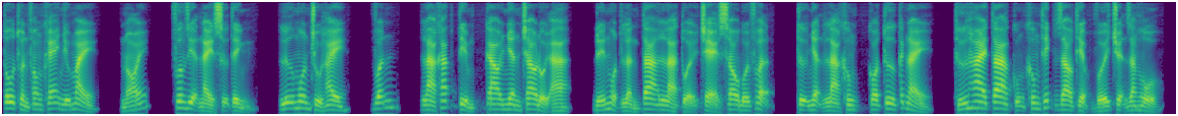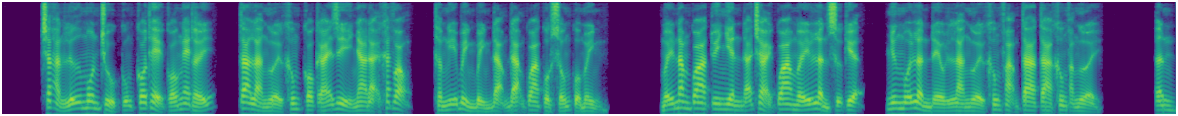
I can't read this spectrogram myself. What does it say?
Tô thuần phong khẽ nhíu mày, nói, phương diện này sự tình, lữ môn chủ hay, vẫn là khác tìm cao nhân trao đổi à đến một lần ta là tuổi trẻ sau bối phận, tự nhận là không có tư cách này, thứ hai ta cũng không thích giao thiệp với chuyện giang hồ. Chắc hẳn lữ môn chủ cũng có thể có nghe thấy, ta là người không có cái gì nha đại khát vọng, thầm nghĩ bình bình đạm đạm qua cuộc sống của mình. Mấy năm qua tuy nhiên đã trải qua mấy lần sự kiện, nhưng mỗi lần đều là người không phạm ta ta không phạm người. Ân,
